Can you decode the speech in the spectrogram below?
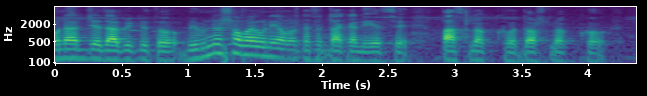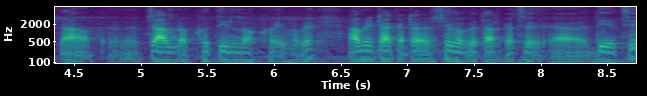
ওনার যে দাবিকৃত বিভিন্ন সময় উনি আমার কাছে টাকা নিয়েছে, পাঁচ লক্ষ, দশ লক্ষ চার লক্ষ, তিন লক্ষ এইভাবে। আমি টাকাটা সেভাবে তার কাছে দিয়েছি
